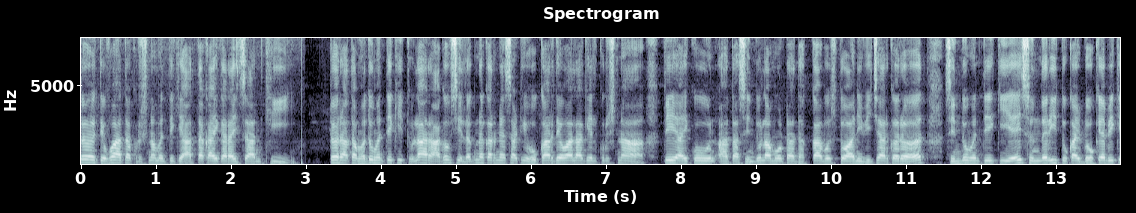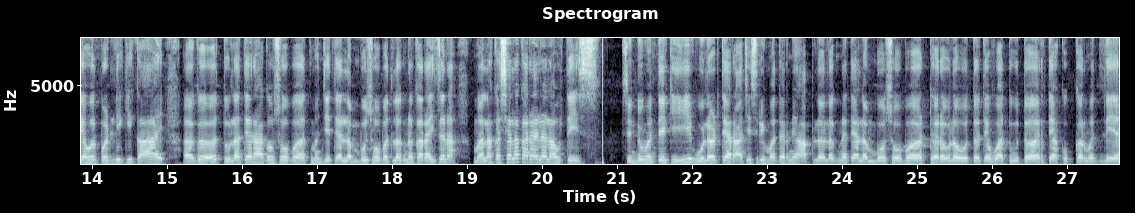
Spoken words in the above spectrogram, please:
तर तेव्हा आता कृष्ण म्हणते की आता काय करायचं आणखी? तर आता मधू म्हणते की तुला राघवशी लग्न करण्यासाठी होकार द्यावा लागेल कृष्णा. ते ऐकून आता सिंधूला मोठा धक्का बसतो आणि विचार करत सिंधू म्हणते की ए सुंदरी तू काय डोक्या बिक्यावर पडली की काय? अगं तुला त्या राघवसोबत म्हणजे त्या लंबूसोबत लग्न करायचं ना मला कशाला करायला लावतेस? सिंधू म्हणते की उलट त्या राजश्री मदरने आपलं लग्न त्या लंबोसोबत ठरवलं होतं तेव्हा तू तर त्या कुक्करमधले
